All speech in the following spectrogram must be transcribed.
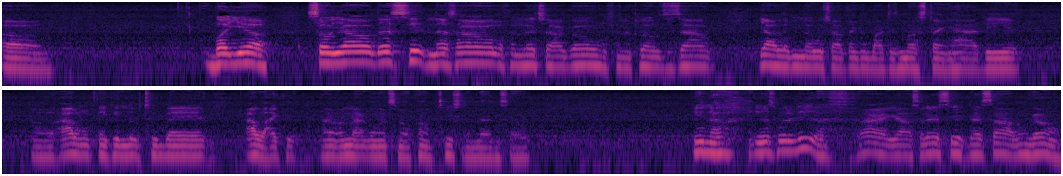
Um, but yeah, so y'all, that's it, and that's all. I'm gonna let y'all go. I'm gonna close this out. Y'all let me know what y'all think about this Mustang, how I did. Uh, I don't think it looked too bad. I like it. I'm not going to no competition or nothing, so you know, it is what it is. All right, y'all. So that's it. That's all. I'm gone.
